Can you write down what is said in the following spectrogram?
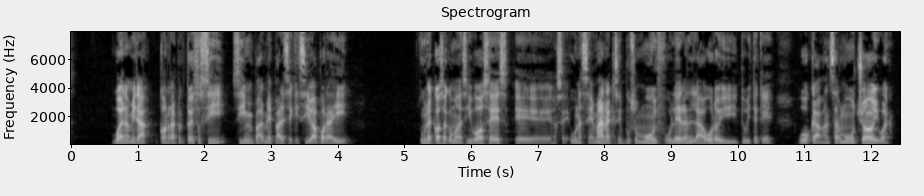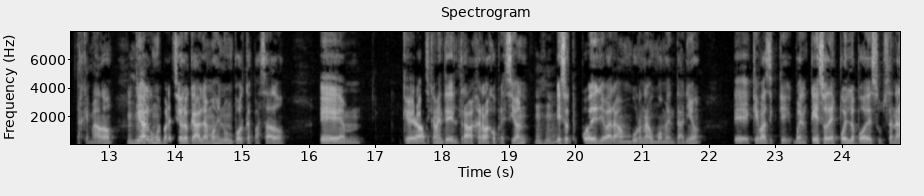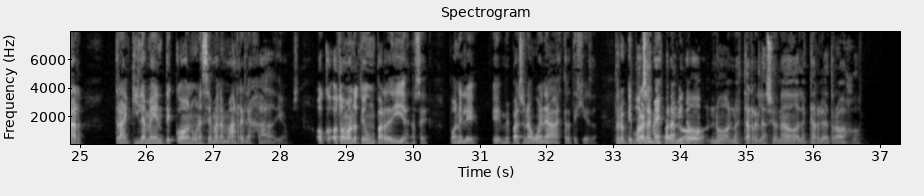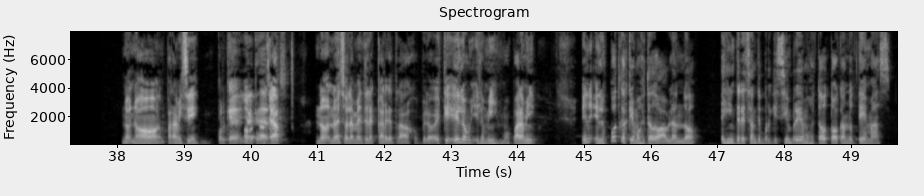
Bueno, mira, con respecto a eso sí, sí me, parece que sí va por ahí. Una cosa, como decís vos, es, eh, no sé, una semana que se puso muy fulera en el laburo y, tuviste que, hubo que avanzar mucho y bueno, estás quemado. Que es algo muy parecido a lo que hablamos en un podcast pasado. Eh, que era básicamente el trabajar bajo presión. Eso te puede llevar a un burnout momentáneo, eh, que, es que, bueno, que eso después lo podés subsanar tranquilamente con una semana más relajada, digamos. O, tomándote un par de días, no sé, ponele, eh, me parece una buena estrategia esa. Pero el problema es para mí no, no, está relacionado a la carga de trabajo. No, no, para mí sí. Porque, o, sea, no, no es solamente la carga de trabajo, pero es que es lo, es lo mismo. Para mí, en, en, los podcasts que hemos estado hablando, es interesante porque siempre hemos estado tocando temas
